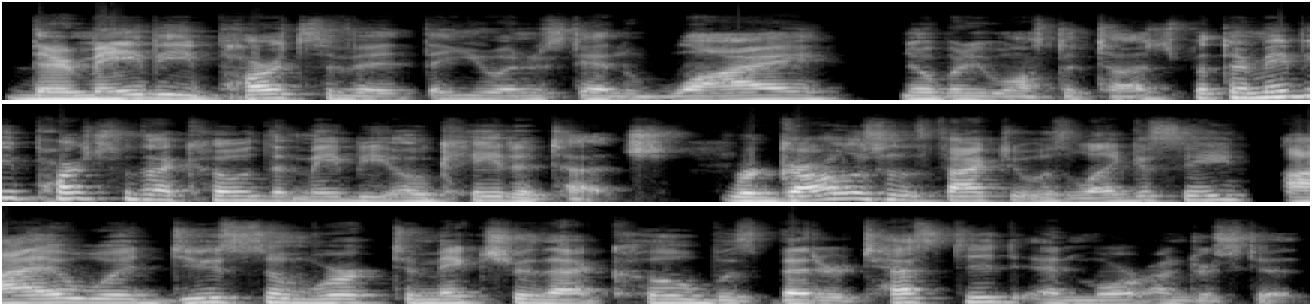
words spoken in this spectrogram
there may be parts of it that you understand why nobody wants to touch, but there may be parts of that code that may be okay to touch. Regardless of the fact it was legacy, I would do some work to make sure that code was better tested and more understood.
